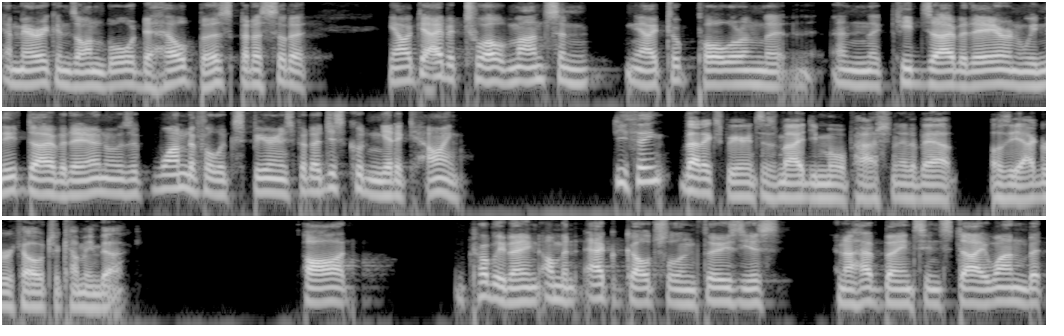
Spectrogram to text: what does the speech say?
Americans on board to help us, but I sort of you know, I gave it 12 months and, you know, took Paula and the, and the kids over there and we lived over there and it was a wonderful experience, but I just couldn't get it going. Do you think that experience has made you more passionate about Aussie agriculture coming back? Oh, probably been. I'm an agricultural enthusiast and I have been since day one, but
